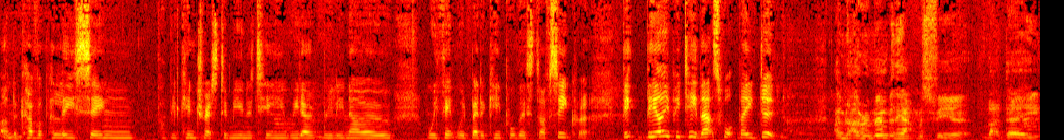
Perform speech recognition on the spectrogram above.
undercover policing, public interest immunity, we don't really know, we think we'd better keep all this stuff secret. The, the IPT, that's what they do. I, I remember the atmosphere that day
